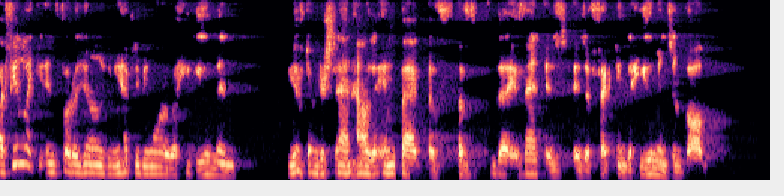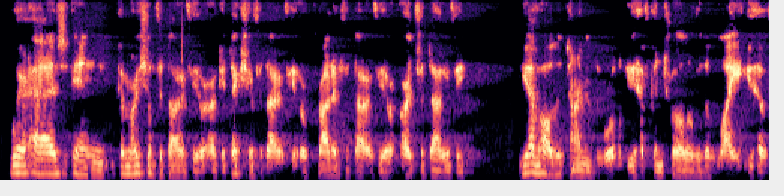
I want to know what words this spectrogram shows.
I feel like in photojournalism, you have to be more of a human. You have to understand how the impact of, of the event is, is affecting the humans involved Whereas in commercial photography or architecture photography or product photography or art photography, you have all the time in the world. You have control over the light. You have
